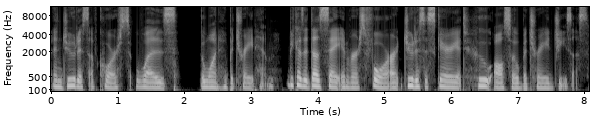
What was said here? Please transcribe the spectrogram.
and Judas, of course, was the one who betrayed him. Because it does say in verse 4 Judas Iscariot, who also betrayed Jesus.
